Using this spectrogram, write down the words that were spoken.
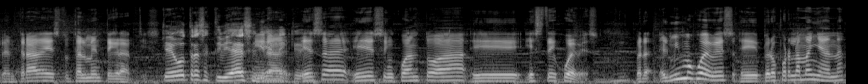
La entrada es totalmente gratis. ¿Qué otras actividades se Mira, vienen? que- esa es en cuanto a eh, este jueves. ¿Verdad? El mismo jueves, eh, pero por la mañana,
